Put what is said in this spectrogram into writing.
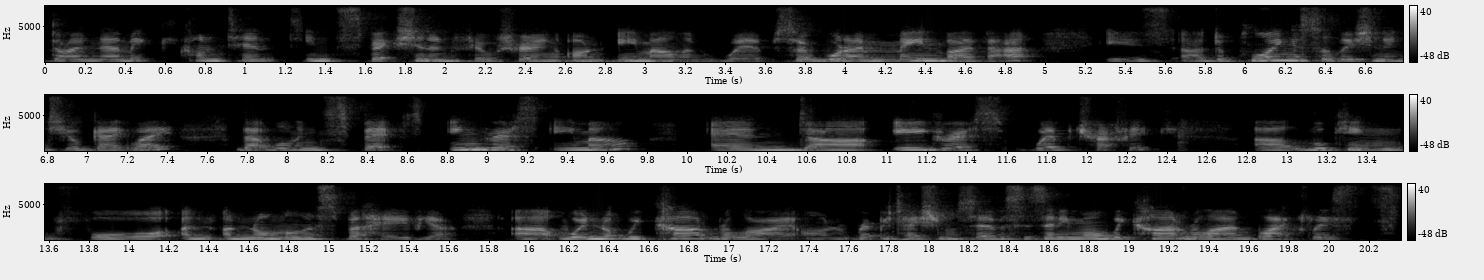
dynamic content inspection and filtering on email and web. So what I mean by that is deploying a solution into your gateway that will inspect ingress email and uh, egress web traffic. Uh, looking for an anomalous behaviour. Uh, we're not, we can't rely on reputational services anymore. We can't rely on blacklists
